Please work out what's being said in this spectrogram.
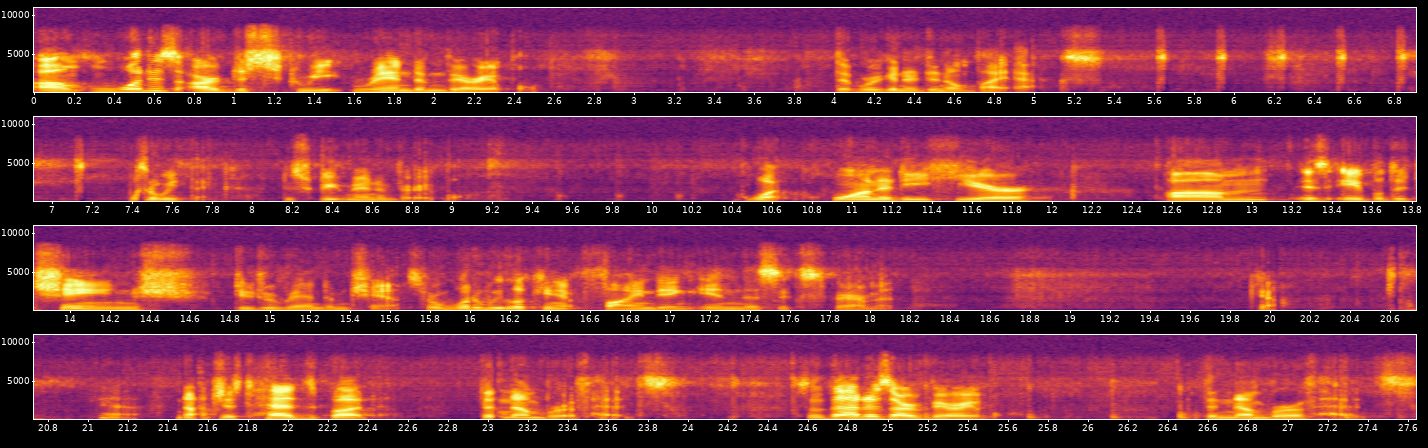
um, what is our discrete random variable that we're going to denote by x? What do we think? Discrete random variable. What quantity here um, is able to change due to random chance? Or what are we looking at finding in this experiment? Yeah. Yeah. Not just heads, but the number of heads. So that is our variable, the number of heads.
